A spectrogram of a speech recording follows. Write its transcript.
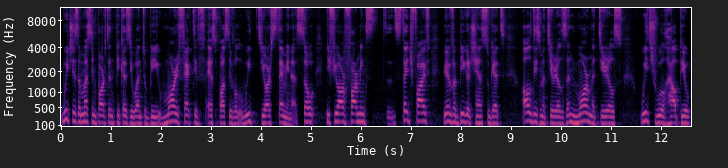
which is the most important because you want to be more effective as possible with your stamina. So if you are farming st stage 5, you have a bigger chance to get all these materials and more materials which will help you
